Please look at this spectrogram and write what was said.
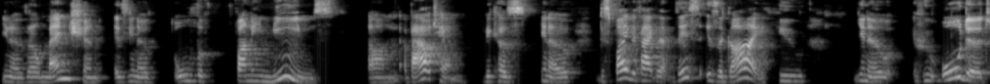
you know, they'll mention is, you know, all the funny memes um, about him, because, you know, despite the fact that this is a guy who, you know, who ordered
